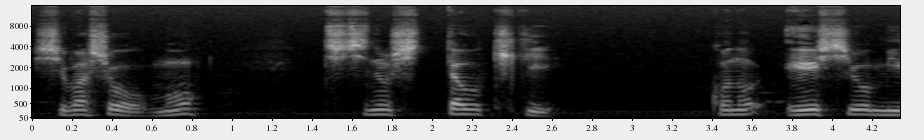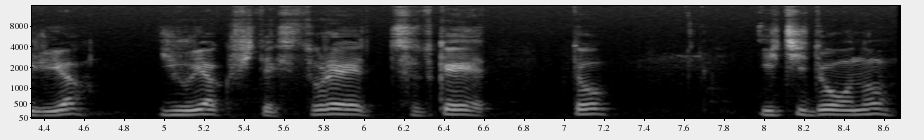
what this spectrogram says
芝省も父の知ったを聞き、この英詩を見るや釉薬してそれ続けと一同の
